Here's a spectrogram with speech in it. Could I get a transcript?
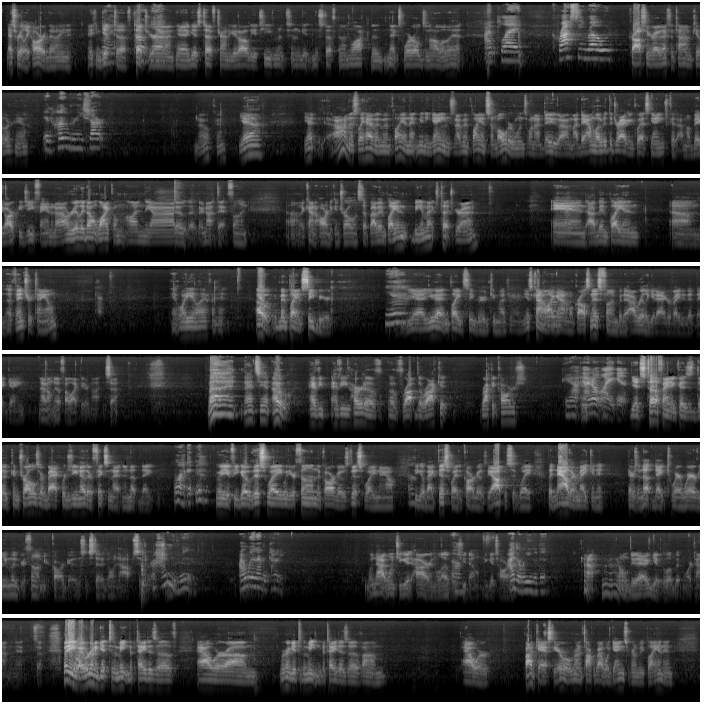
That's really hard, though, ain't it? It can get Right. tough. Touch Oh, yeah. grind. Yeah. it gets tough trying to get all the achievements and getting the stuff to unlock the next worlds and all of that. I play Crossy Road Crossy Road. That's a time killer. Yeah. and Hungry Shark. Okay. Yeah. Yeah. I honestly haven't been playing that many games, and I've been playing some older ones when I do. Um, I downloaded the Dragon Quest games because I'm a big RPG fan, and I really don't like them on the i. So they're not that fun. Uh, they're kind of hard to control and stuff. I've been playing BMX Touchgrind, and I've been playing um, Adventure Town. And what are you laughing at? Oh, we've been playing Seabeard. Yeah. Yeah, you hadn't played Seabeard too much. It's kind of like Animal Crossing. It's fun, but I really get aggravated at that game. I don't know if I like it or not. So, but that's it. Oh, have you have you heard of of rock, the rocket rocket cars? Yeah, I don't like it. It's tough, ain't it? Because the controls are backwards. You know they're fixing that in an update. What? If you go this way with your thumb, the car goes this way now. If you go back this way, the car goes the opposite way. But now they're making it, there's an update to where wherever you move your thumb, your car goes instead of going the opposite direction. How do you win? I win every time. Well, not once you get higher in the levels, Oh. you don't. It gets harder. I deleted it. Ah, I don't do that. I give it a little bit more time than that. So, but anyway, we're going to get to the meat and the potatoes of our. Um, we're going to get to the meat and potatoes of um, our podcast here, where we're going to talk about what games we're going to be playing and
